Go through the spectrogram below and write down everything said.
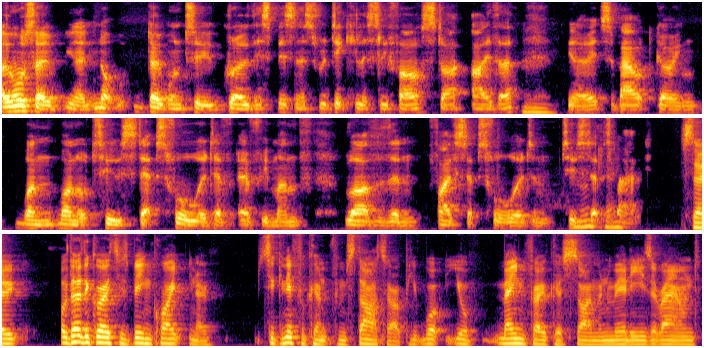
I'm also, you know, not don't want to grow this business ridiculously fast either. Mm. You know, it's about going one one or two steps forward every, month rather than five steps forward and two okay. steps back. So, although the growth has been quite, you know, significant from startup, what your main focus, Simon, really is around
